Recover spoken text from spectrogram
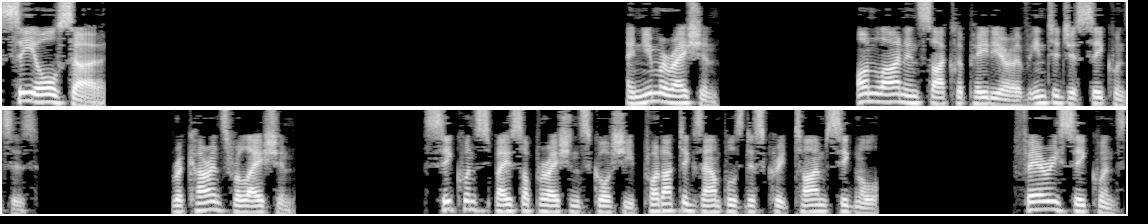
See also. Enumeration. Online encyclopedia of integer sequences. Recurrence relation. Sequence space operation Cauchy product examples Discrete time signal. Farey sequence.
